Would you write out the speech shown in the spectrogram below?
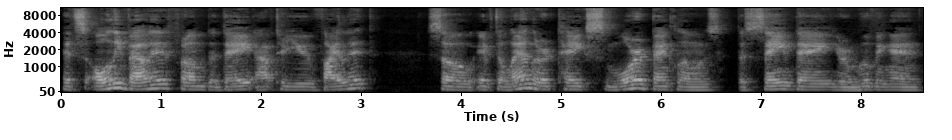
It's only valid from the day after you file it. So if the landlord takes more bank loans the same day you're moving in,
